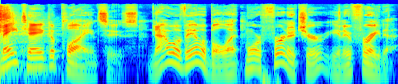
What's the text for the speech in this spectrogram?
Maytag Appliances, now available at more furniture in Ephrata.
